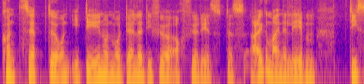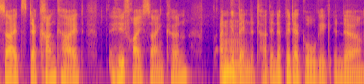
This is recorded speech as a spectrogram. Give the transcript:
Konzepte und Ideen und Modelle, die für auch für das, das allgemeine Leben diesseits der Krankheit hilfreich sein können, mhm. angewendet hat in der Pädagogik, in der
